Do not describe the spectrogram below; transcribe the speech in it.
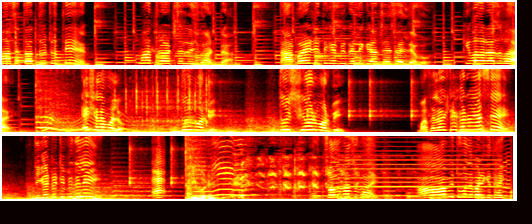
মাঝে তো আর দুটো দিন, মাত্র আটচল্লিশ ঘণ্টা। তারপরে এটি থেকে বিকেলে গ্রাম ছেড়ে চলে যাব। কি বলো রাজ ভাই? এই শালা বলো তুই মরবি? তুই শিওর মরবি? মাথা লাল ঠেকানোই আছে। টিকেটে টিপি দিলি? কি করে চলো রাজ ভাই আমি তোমাদের বাড়িতে থাকব।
